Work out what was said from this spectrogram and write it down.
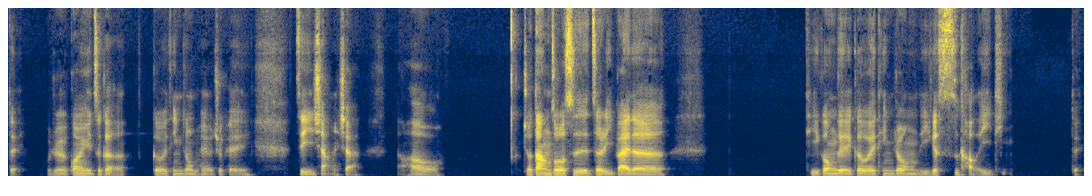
对，我觉得关于这个，各位听众朋友就可以自己想一下，然后就当做是这礼拜的。提供给各位听众一个思考的议题，对。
